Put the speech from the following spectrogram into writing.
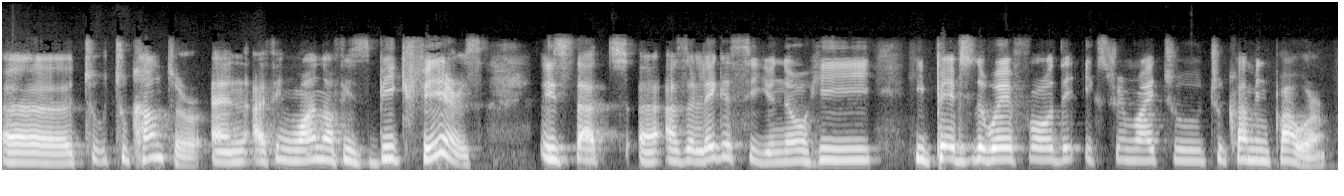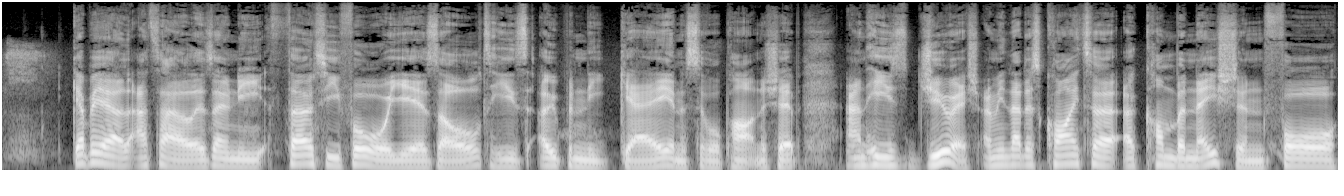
uh, to to counter. And I think one of his big fears is that uh, as a legacy, you know, he he paves the way for the extreme right to to come in power. Gabriel Attal is only 34 years old. He's openly gay in a civil partnership and he's Jewish. I mean, that is quite a, a combination for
